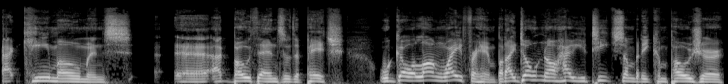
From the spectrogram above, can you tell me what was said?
at key moments uh, at both ends of the pitch would go a long way for him. But I don't know how you teach somebody composure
